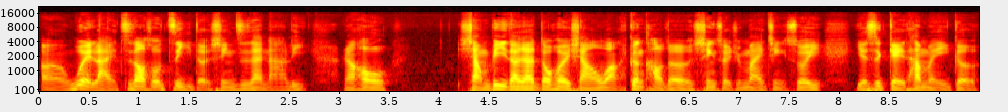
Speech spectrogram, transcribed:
呃，未来知道说自己的薪资在哪里，然后想必大家都会想要往更好的薪水去迈进，所以也是给他们一个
